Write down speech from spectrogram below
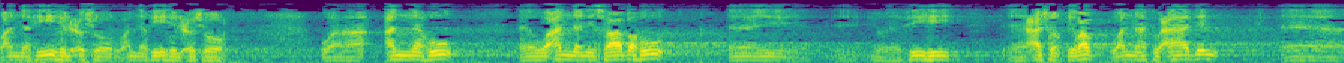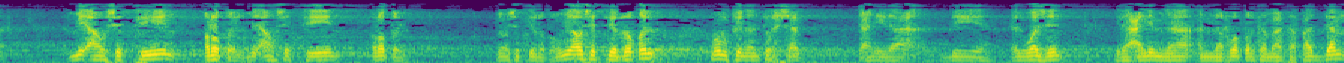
وأن فيه العشور وأن فيه العشور. وأنه وأن نصابه فيه عشر قرب وأنها تعادل مئة وستين رطل مئة وستين رطل. مئة وستين رطل. ومئة وستين رطل ممكن أن تحسب يعني إذا بالوزن إذا علمنا أن الرطل كما تقدم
